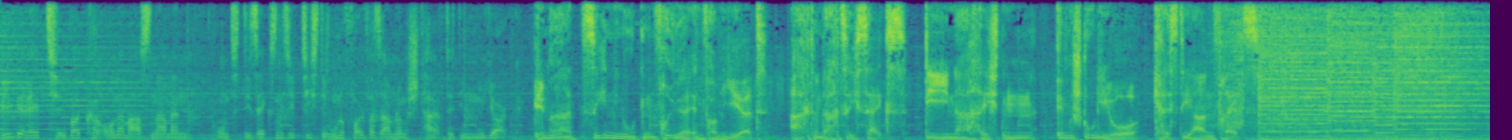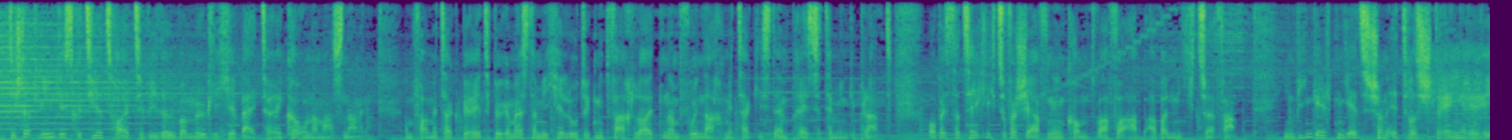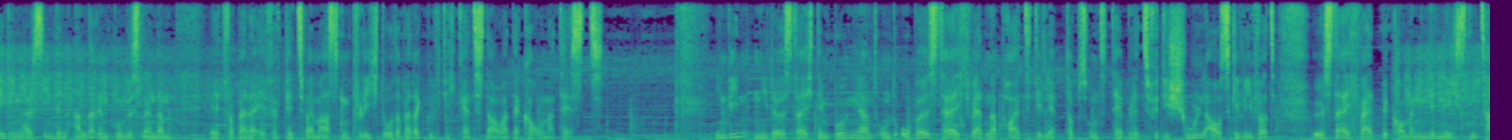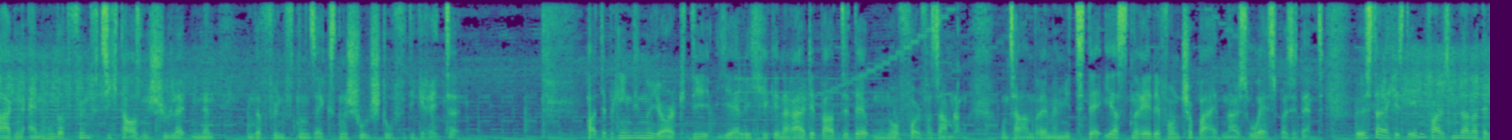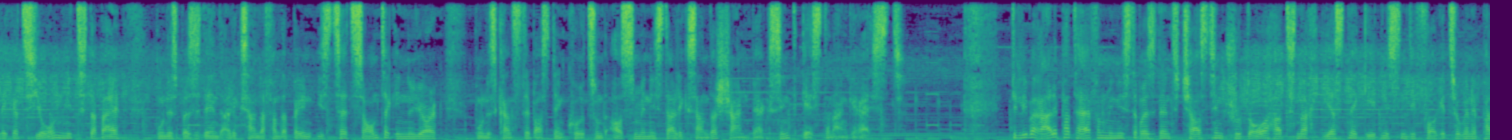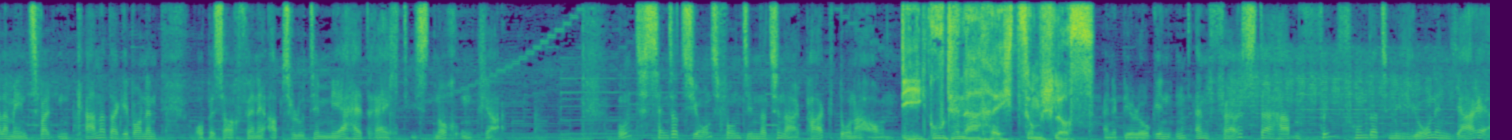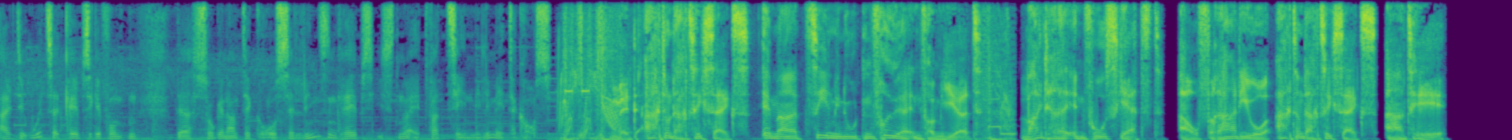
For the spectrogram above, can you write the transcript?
Wien berät über Corona-Maßnahmen und die 76. UNO-Vollversammlung startet in New York. Immer 10 Minuten früher informiert. 88.6 Die Nachrichten. Im Studio Christian Fritz. Die Stadt Wien diskutiert heute wieder über mögliche weitere Corona-Maßnahmen. Am Vormittag berät Bürgermeister Michael Ludwig mit Fachleuten, am frühen Nachmittag ist ein Pressetermin geplant. Ob es tatsächlich zu Verschärfungen kommt, war vorab aber nicht zu erfahren. In Wien gelten jetzt schon etwas strengere Regeln als in den anderen Bundesländern, etwa bei der FFP2-Maskenpflicht oder bei der Gültigkeitsdauer der Corona-Tests. In Wien, Niederösterreich, dem Burgenland und Oberösterreich werden ab heute die Laptops und Tablets für die Schulen ausgeliefert. Österreichweit bekommen in den nächsten Tagen 150.000 SchülerInnen in der fünften und sechsten Schulstufe die Geräte. Heute beginnt in New York die jährliche Generaldebatte der UNO-Vollversammlung. Unter anderem mit der ersten Rede von Joe Biden als US-Präsident. Österreich ist ebenfalls mit einer Delegation mit dabei. Bundespräsident Alexander van der Bellen ist seit Sonntag in New York. Bundeskanzler Sebastian Kurz und Außenminister Alexander Schallenberg sind gestern angereist. Die liberale Partei von Ministerpräsident Justin Trudeau hat nach ersten Ergebnissen die vorgezogene Parlamentswahl in Kanada gewonnen. Ob es auch für eine absolute Mehrheit reicht, ist noch unklar und Sensationsfund im Nationalpark Donauauen. Die gute Nachricht zum Schluss. Eine Biologin und ein Förster haben 500 Millionen Jahre alte Urzeitkrebse gefunden. Der sogenannte große Linsenkrebs ist nur etwa 10 mm groß. Mit 886 immer 10 Minuten früher informiert. Weitere Infos jetzt auf Radio 886 AT.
